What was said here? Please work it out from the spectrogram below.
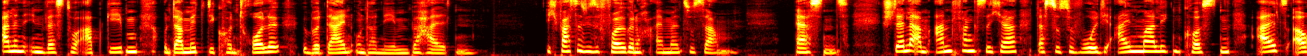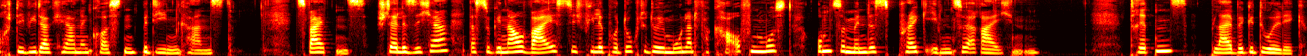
an einen Investor abgeben und damit die Kontrolle über dein Unternehmen behalten. Ich fasse diese Folge noch einmal zusammen. Erstens, stelle am Anfang sicher, dass du sowohl die einmaligen Kosten als auch die wiederkehrenden Kosten bedienen kannst. Zweitens, stelle sicher, dass du genau weißt, wie viele Produkte du im Monat verkaufen musst, um zumindest Break-Even zu erreichen. Drittens, Bleibe geduldig.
